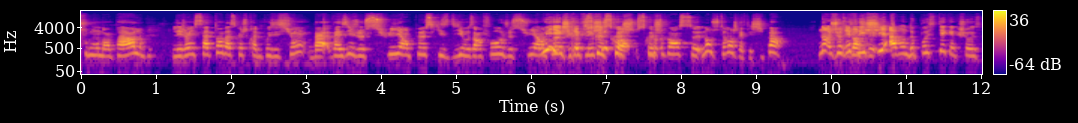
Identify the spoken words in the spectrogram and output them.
tout le monde en parle. Les gens, ils s'attendent à ce que je prenne position. Bah, vas-y, je suis un peu ce qui se dit aux infos, je suis un Oui, peu et je ce que, réfléchis, ce, que quoi. je, ce que je pense. Non, justement, je réfléchis pas. Non, je Genre, je réfléchis avant de poster quelque chose.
